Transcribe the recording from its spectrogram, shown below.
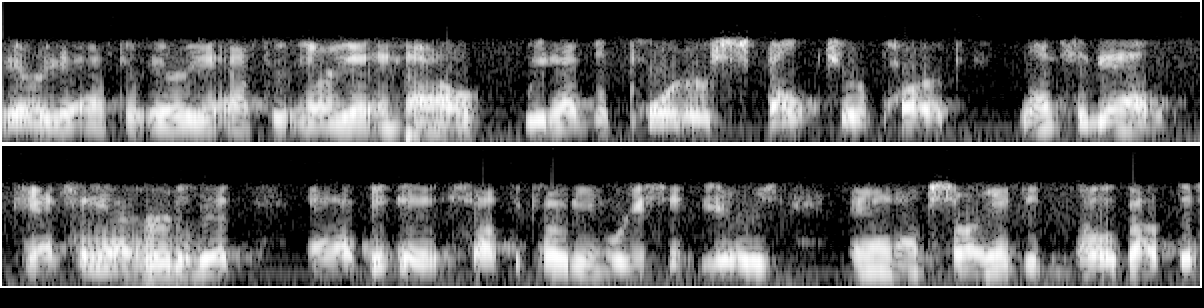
area after area after area, and now we have the Porter Sculpture Park. Once again, say I heard of it, and I've been to South Dakota in recent years, and I'm sorry I didn't know about this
